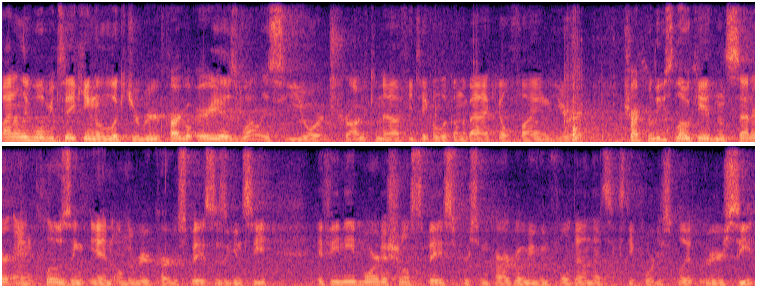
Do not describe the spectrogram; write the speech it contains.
Finally, we'll be taking a look at your rear cargo area as well as your trunk. Now, if you take a look on the back, you'll find your truck release located in the center and closing in on the rear cargo space. As you can see, if you need more additional space for some cargo, you can fold down that 60-40 split rear seat.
